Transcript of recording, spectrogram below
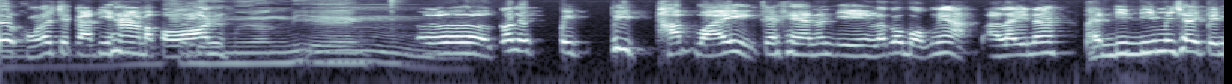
ฤกษ์ของรัชกาลที่ห้ามาก่อนสะดืเมืองนี่เองมเออ ก็เลยไปปิดทับไว้ก็แค่นั้นเอง แล้วก็บอกเนี่ยอะไรนะ แผ่นดินนี้ไม่ใช่เป็น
